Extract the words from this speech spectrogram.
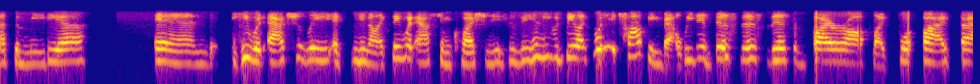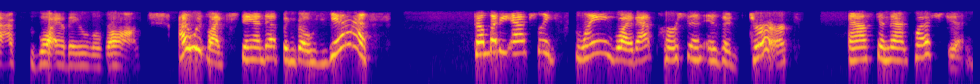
at the media and he would actually, you know, like they would ask him questions, he says- and he would be like, "What are you talking about? We did this, this, this," and fire off like four, five facts why they were wrong. I would like stand up and go, "Yes, somebody actually explained why that person is a jerk asking that question."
